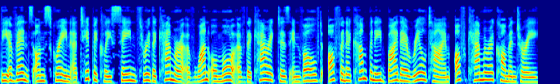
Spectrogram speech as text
The events on screen are typically seen through the camera of one or more of the characters involved, often accompanied by their real-time, off-camera commentary.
